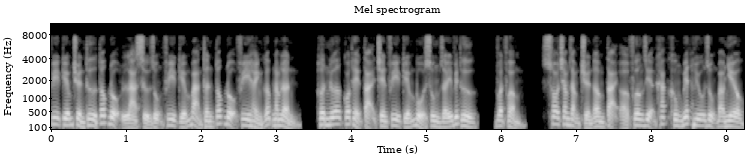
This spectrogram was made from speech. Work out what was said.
Phi kiếm truyền thư tốc độ là sử dụng phi kiếm bản thân tốc độ phi hành gấp năm lần, hơn nữa có thể tại trên phi kiếm bổ sung giấy viết thư, vật phẩm, so trăm dặm truyền âm tại ở phương diện khác không biết hữu dụng bao nhiêu.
